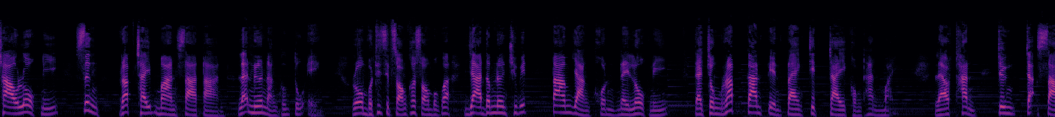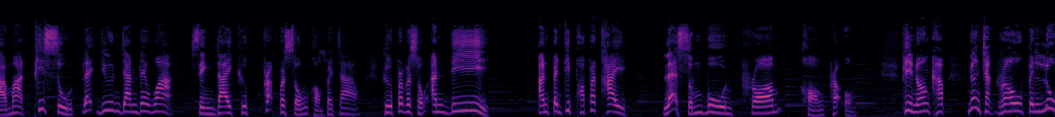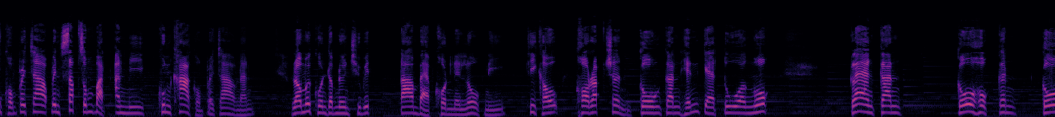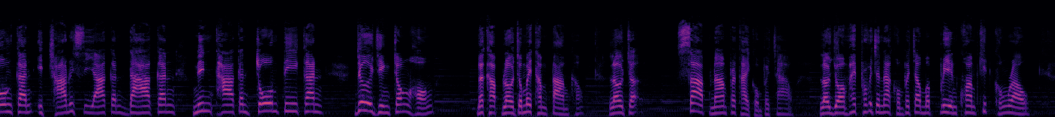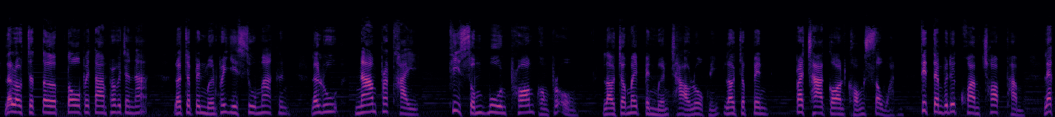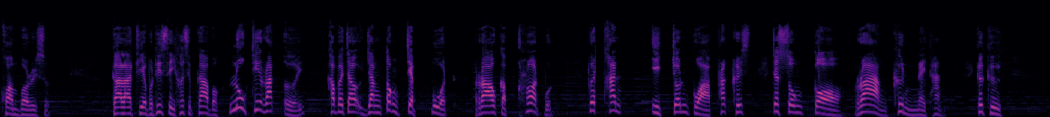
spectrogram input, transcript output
ชาวโลกนี้ ซึ่งรับใช้มารซาตาน และเนื้อหนังของตัวเอง โรมบทที่ 12 ข้อ 2 บอกว่า อย่าดำเนินชีวิตตามอย่างคนในโลกนี้ แต่จงรับการเปลี่ยนแปลงจิตใจของท่านใหม่ แล้วท่านจึงจะสามารถพิสูจน์และยืนยันได้ว่า สิ่งใดคือพระประสงค์ของพระเจ้า คือพระประสงค์อันดี อันเป็นที่พอพระทัยและสมบูรณ์พร้อมของพระองค์ พี่น้องครับ เนื่องจากเราเป็นลูกของพระเจ้าเป็นทรัพย์สมบัติอันมีคุณค่าของพระเจ้านั้น เราไม่ควรดำเนินชีวิตตามแบบคนในโลกนี้ ที่เขาคอร์รัปชันโกงกันเห็นแก่ตัวงก แกล้งกันโกหกกัน โกงกัน อิจฉาริษยากันด่ากัน นินทากันโจมตีกัน เย่อหยิ่งจ้องหองนะครับ เราจะไม่ทำตามเขา เราจะทราบน้ำพระทัยของพระเจ้า เรายอมให้พระวจนะของพระเจ้ามาเปลี่ยนความคิดของเรา แล้วเราจะเติบโตไปตามพระวจนะ เราจะเป็นเหมือนพระเยซูมากขึ้น และรู้น้ำพระทัยที่สมบูรณ์พร้อมของพระองค์ เราจะไม่เป็นเหมือนชาวโลกนี้ เราจะเป็นประชากรของสวรรค์ ที่เต็มไปด้วยความชอบธรรมและความบริสุทธิ์ กาลาเทียบทที่4ข้อ19 บอก ลูกที่รักเอ๋ยข้าพเจ้ายังต้องเจ็บปวดราวกับคลอดบุตร เพื่อท่านอีกจนกว่าพระคริสต์จะทรงก่อร่างขึ้นในท่าน ก็คือ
